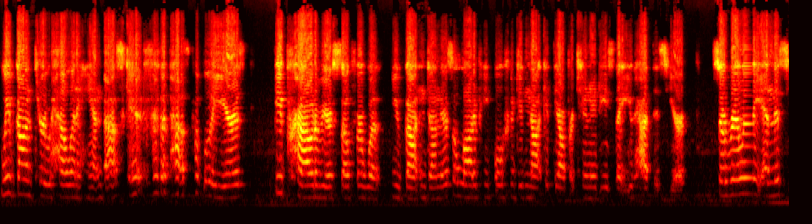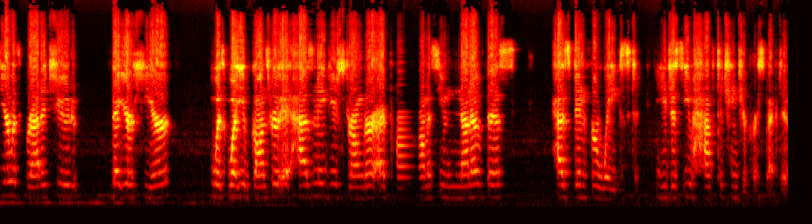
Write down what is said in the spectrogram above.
We've gone through hell in a handbasket for the past couple of years. Be proud of yourself for what you've gotten done. There's a lot of people who did not get the opportunities that you had this year. So, really end this year with gratitude that you're here with what you've gone through. It has made you stronger. I promise you, none of this has been for waste you just you have to change your perspective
